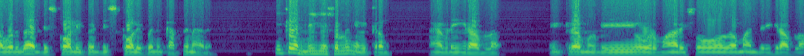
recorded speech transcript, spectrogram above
அவர் தான் டிஸ்குவாலிஃபை டிஸ்குவாலிஃபைன்னு கத்துனாரு. விக்ரம் நீங்கள் சொல்லுங்க விக்ரம் அப்படிங்கிறாப்புல. விக்ரம் அப்படியே ஒரு மாதிரி சோகமா எந்திரிக்கிறாப்ல.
